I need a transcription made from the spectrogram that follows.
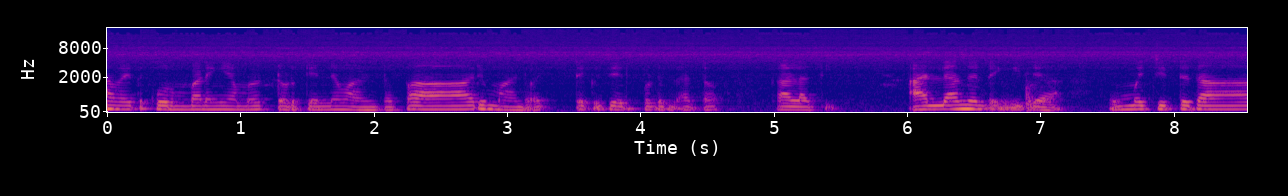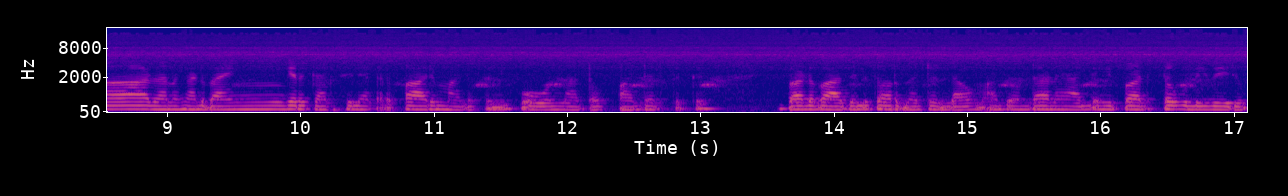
സമയത്ത് കുറുമ്പാണെങ്കിൽ നമ്മൾ ഇട്ട് കൊടുക്കുക തന്നെ വേണം കേട്ടോ അപ്പോൾ ആരും വേണ്ട. ഒറ്റയ്ക്ക് ചെരുപ്പിടുന്ന കേട്ടോ കള്ളത്തി അല്ലാന്നുണ്ടെങ്കിൽ ഉമ്മച്ചിട്ട് കണ്ട് ഭയങ്കര കരച്ചിലാക്കാറ് അപ്പോൾ ആരും ഇപ്പം പോകുന്ന കേട്ടോ ഉപ്പാന്റെ അടുത്തേക്ക്. ഇപ്പോൾ അവിടെ വാതിൽ തുറന്നിട്ടുണ്ടാവും. അതുകൊണ്ടാണ് അല്ലെങ്കിൽ ഇപ്പോൾ അടുത്ത വിളി വരും.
